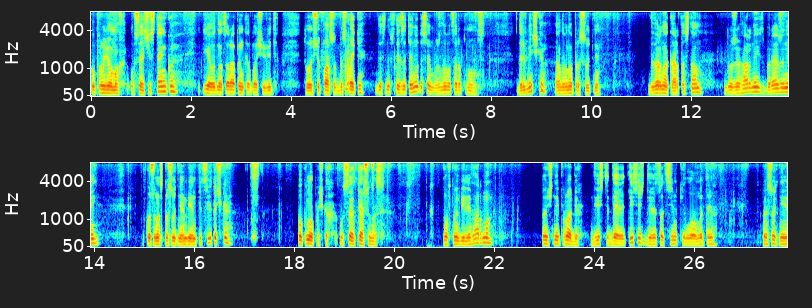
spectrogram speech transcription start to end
По пройомах усе чистенько. Є одна царапинка, бачу від того, що пасок безпеки десь не встиг затягнутися, можливо, царапнулося. Дрібничка, але вона присутня. Дверна карта стан дуже гарний, збережений. Також у нас присутня амбієнт підсвіточка. По кнопочках усе теж у нас в автомобілі гарно. Точний пробіг 209 тисяч 907 кілометрів. Присутній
